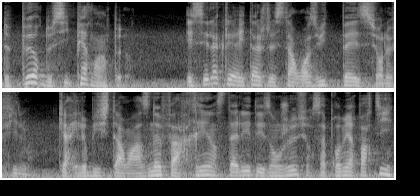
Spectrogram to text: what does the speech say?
de peur de s'y perdre un peu. Et c'est là que l'héritage de Star Wars 8 pèse sur le film, car il oblige Star Wars 9 à réinstaller des enjeux sur sa première partie,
